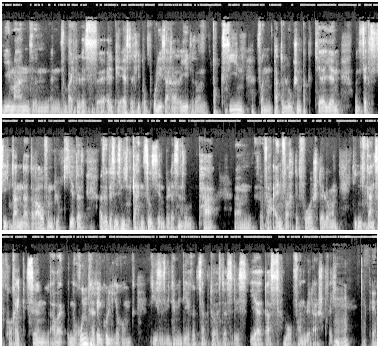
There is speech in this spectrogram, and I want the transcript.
jemand, in, in zum Beispiel das äh, LPS, das Lipopolysaccharid, so ein Toxin von pathologischen Bakterien und setzt sich dann da drauf und blockiert das. Also das ist nicht ganz so simpel. Das sind so ein paar ähm, vereinfachte Vorstellungen, die nicht ganz korrekt sind, aber eine Runterregulierung dieses Vitamin D-Rezeptors, das ist eher das, wovon wir da sprechen. Mhm. Okay.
